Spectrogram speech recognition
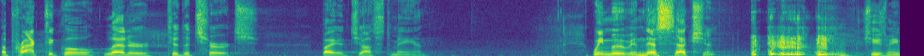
a practical letter to the church by a just man. We move in this section, excuse me.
